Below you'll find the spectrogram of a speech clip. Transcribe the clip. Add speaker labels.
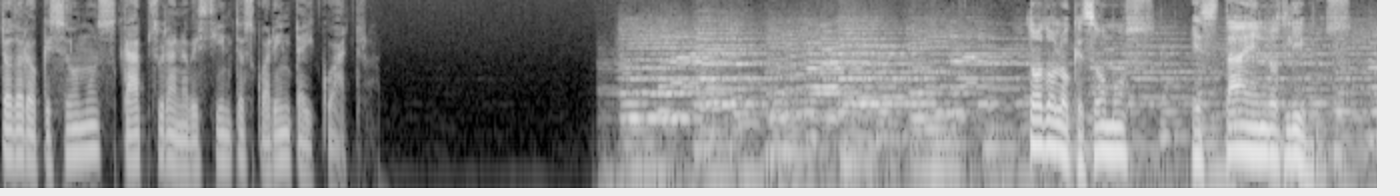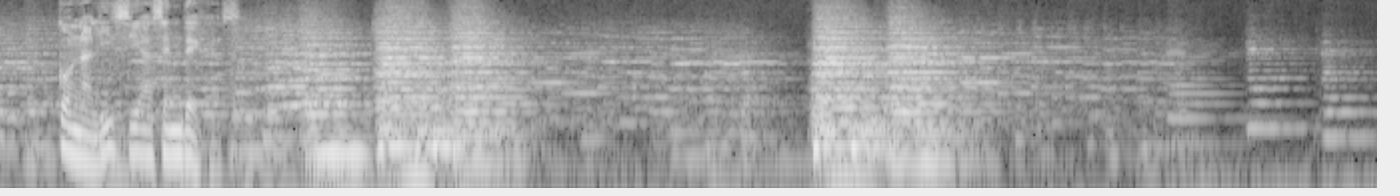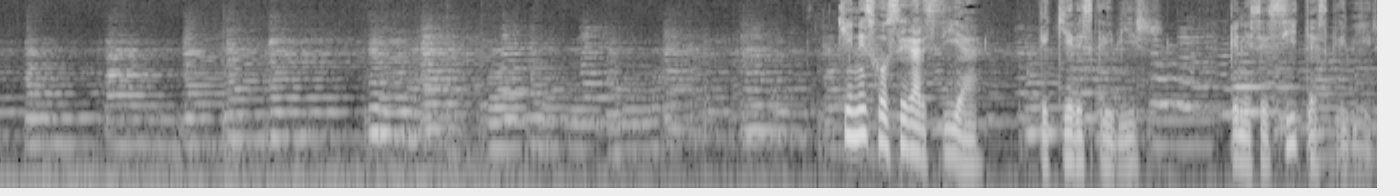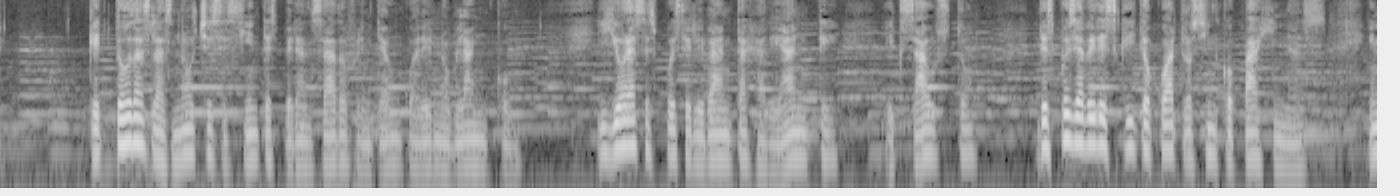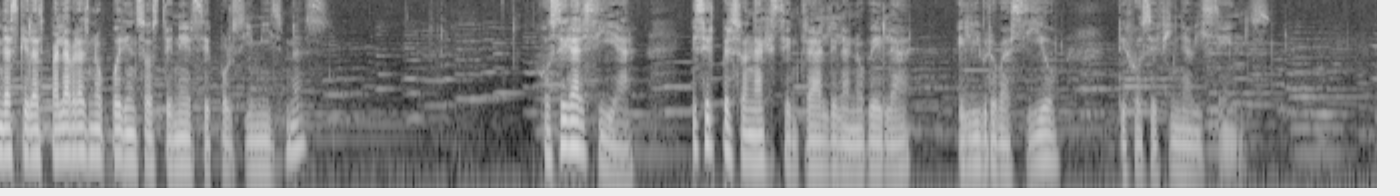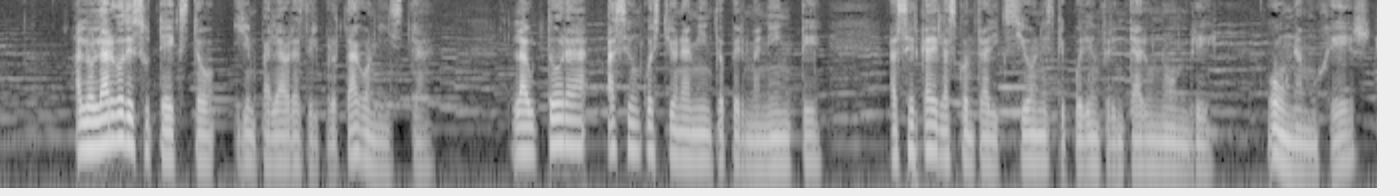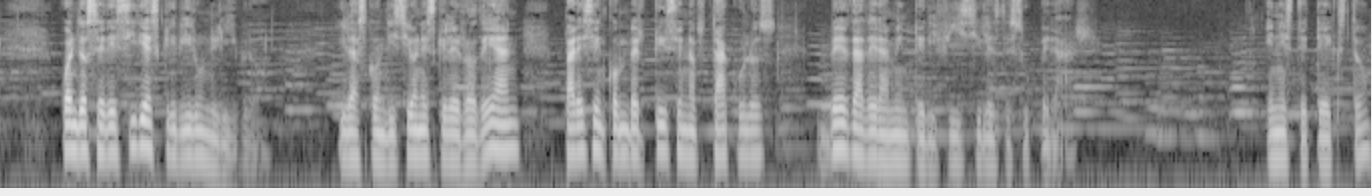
Speaker 1: Todo lo que somos, cápsula 944.
Speaker 2: Todo lo que somos está en los libros. Con Alicia Sendejas.
Speaker 1: ¿Quién es José García que quiere escribir, que necesita escribir, que todas las noches se siente esperanzado frente a un cuaderno blanco y horas después se levanta jadeante, exhausto, después de haber escrito cuatro o cinco páginas en las que las palabras no pueden sostenerse por sí mismas? José García es el personaje central de la novela El libro vacío de Josefina Vicens. A lo largo de su texto y en palabras del protagonista, la autora hace un cuestionamiento permanente acerca de las contradicciones que puede enfrentar un hombre o una mujer cuando se decide a escribir un libro y las condiciones que le rodean parecen convertirse en obstáculos verdaderamente difíciles de superar. En este texto,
